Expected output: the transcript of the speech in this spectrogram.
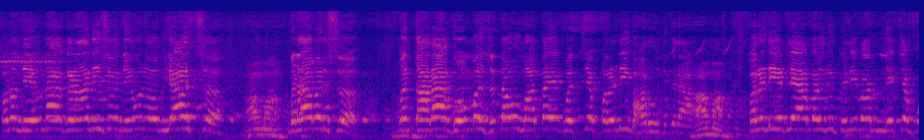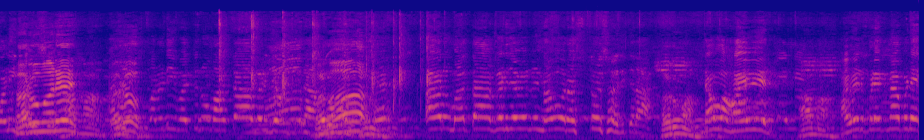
પણ દેવના ગણાની છે દેવનો અભ્યાસ છે. બરાબર છે. પણ તારા ગોમાં જતા હું માતા એક વચ્ચે પલડી ભારું દીકરા. હા માં પલડી એટલે આ બાજુ પેલી વાર નીચે પડી ખરું મારે? પલડી વચ્ચેનું માતા આગળ જાવ દીકરા. આરું માતા આગળ જાવ એટલે નવો રસ્તો છે દીકરા. નવો હાઈવે હા માં હાઈવે પડે ના પડે?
